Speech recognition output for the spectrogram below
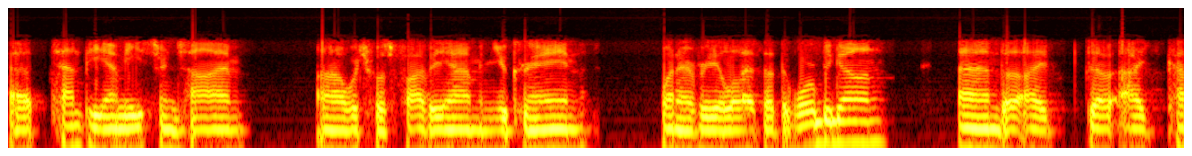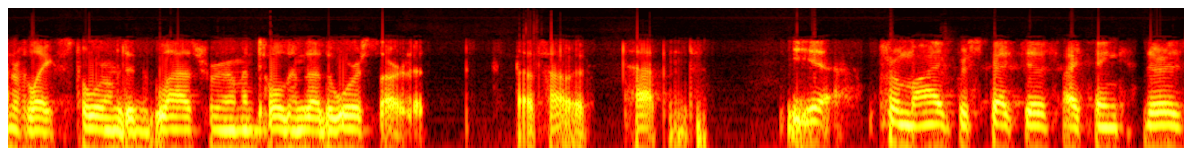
at 10 p.m. Eastern Time, uh, which was 5 a.m. in Ukraine, when I realized that the war begun. And uh, I kind of like stormed in the last room and told him that the war started. That's how it happened. Yeah, from my perspective, I think there is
